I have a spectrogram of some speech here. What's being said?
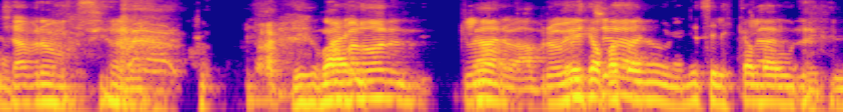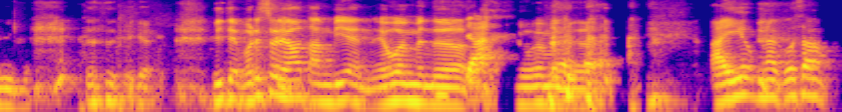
ya promociona. No, perdón. Claro, no, aprovecha. Deja en una, se le escapa Claro. uno. Viste, por eso le va tan bien. Es buen vendedor. Ya. Es buen vendedor. Hay una cosa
